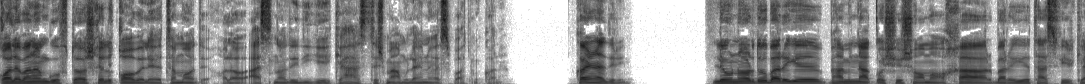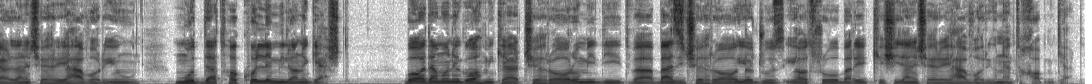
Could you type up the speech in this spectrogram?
غالبا هم گفتاش خیلی قابل اعتماده. حالا اسناد دیگه که هستش معمولا اینو اثبات می‌کنه. کاری نداریم. لئوناردو برای همین نقاشی شام آخر برای تصویر کردن چهره هواریون مدتها کل میلان گشت. با آدما نگاه می‌کرد چهره ها رو می‌دید و بعضی چهره ها یا جزئیات رو برای کشیدن چهره هواریون انتخاب می‌کرد.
